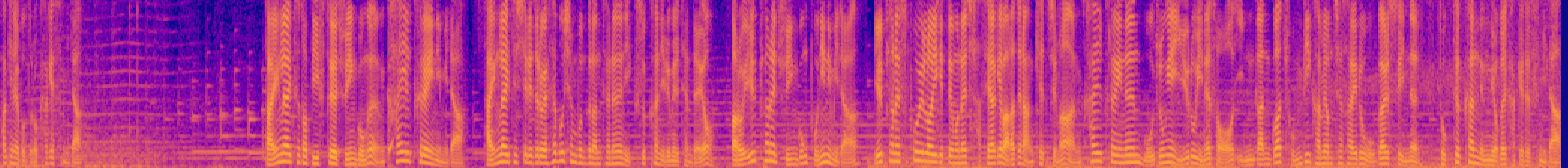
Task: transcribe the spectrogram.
확인해보도록 하겠습니다. 다잉라이트 더 비스트의 주인공은 카일 크레인입니다. 다잉라이트 시리즈를 해보신 분들한테는 익숙한 이름일 텐데요. 바로 1편의 주인공 본인입니다. 1편의 스포일러이기 때문에 자세하게 말하진 않겠지만 카일 크레인은 모종의 이유로 인해서 인간과 좀비 감염체 사이를 오갈 수 있는 독특한 능력을 갖게 됐습니다.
